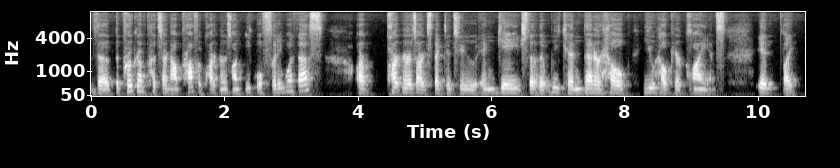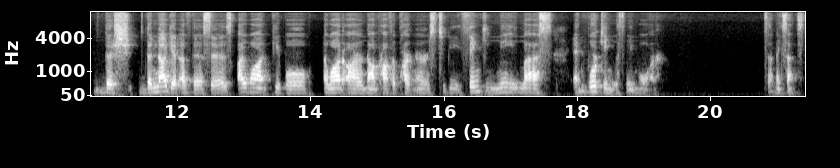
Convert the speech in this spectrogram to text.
the, the program puts our nonprofit partners on equal footing with us. Our partners are expected to engage so that we can better help you help your clients. It like the the nugget of this is I want people I want our nonprofit partners to be thanking me less and working with me more. Does that make sense?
